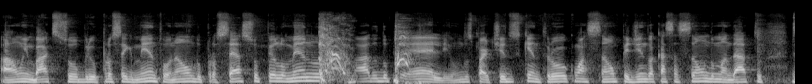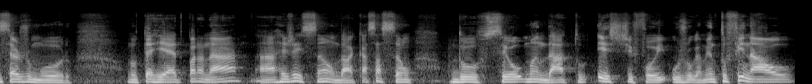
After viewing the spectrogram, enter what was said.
Há um embate sobre o prosseguimento ou não do processo, pelo menos do lado do PL, um dos partidos que entrou com ação pedindo a cassação do mandato de Sérgio Moro no TRE do Paraná a rejeição da cassação do seu mandato. Este foi o julgamento final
